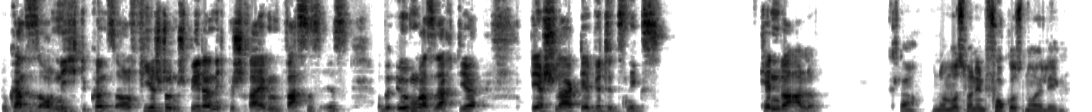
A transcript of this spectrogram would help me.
Du kannst es auch nicht, du kannst auch vier Stunden später nicht beschreiben, was es ist, aber irgendwas sagt dir, der Schlag, der wird jetzt nix. Kennen wir alle. Klar, und dann muss man den Fokus neu legen.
